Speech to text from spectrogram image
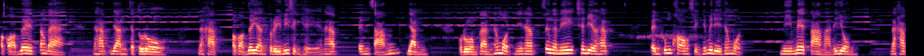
ประกอบด้วยตั้งแต่นะครับยันจตุโรนะครับประกอบด้วยยันตรีนิสิงเหนะครับเป็น 3 ยันรวมกันทั้งหมดนี้นะครับ ซึ่งอันนี้เช่นเดียวครับ เป็นคุ้มครองสิ่งที่ไม่ดีทั้งหมด มีเมตตามหานิยมนะครับ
